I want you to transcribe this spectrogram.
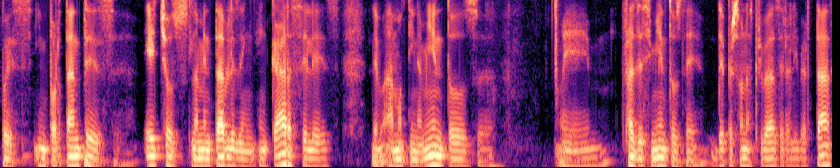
pues importantes hechos lamentables en, cárceles, amotinamientos, eh, fallecimientos de, personas privadas de la libertad.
